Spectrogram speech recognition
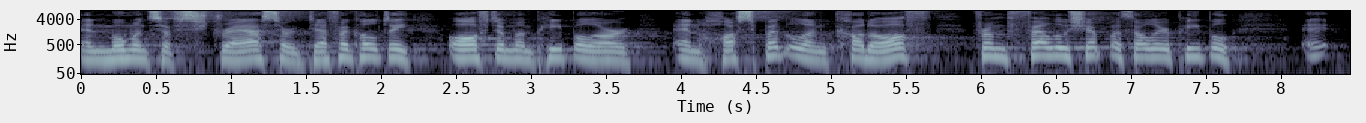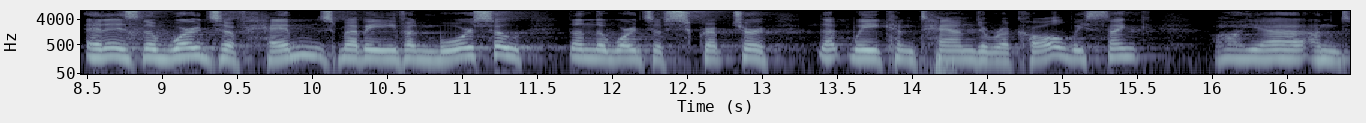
in moments of stress or difficulty, often when people are in hospital and cut off from fellowship with other people. It is the words of hymns, maybe even more so than the words of Scripture, that we can tend to recall. We think, oh, yeah, and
